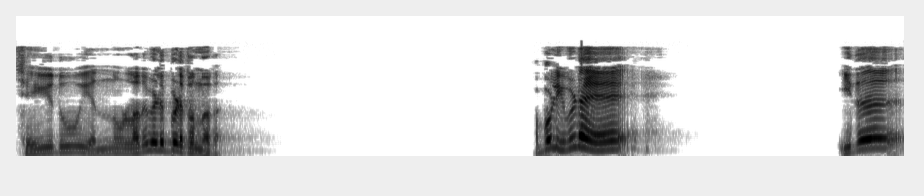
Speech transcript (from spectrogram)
ചെയ്തു എന്നുള്ളത് വെളിപ്പെടുത്തുന്നത്. അപ്പോൾ ഇവിടെ ഇത്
